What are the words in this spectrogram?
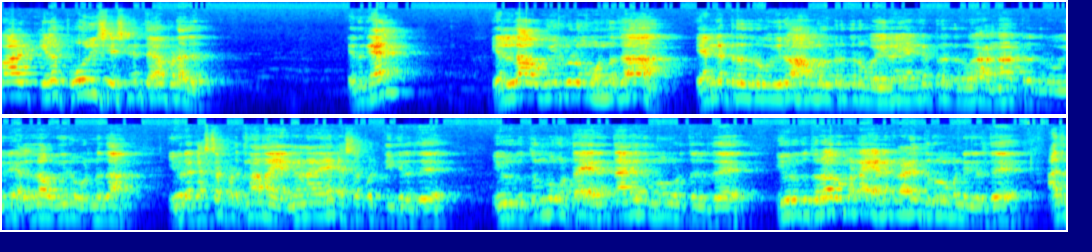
வாழ்க்கையில் போலீஸ் ஸ்டேஷனே தேவைப்படாது. எதுங்க எல்லா உயிர்களும் ஒன்று தான் எங்கிட்ட இருக்கிற உயிரும் அவங்கள்ட்ட இருக்கிற உயிரும் எங்கிட்ட இருக்கிற உயிரும் அண்ணாட்ட இருக்கிற உயிரும் எல்லா உயிரும் ஒன்று தான் இவரை கஷ்டப்படுத்தினா நான் என்னென்னே கஷ்டப்படுத்திக்கிறது. இவருக்கு துன்பம் கொடுத்தா எனக்கு தானே துன்பம் கொடுத்துருது இவருக்கு துரோகம் பண்ணால் எனக்கு தானே துரோகம் பண்ணிக்கிறது. அது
